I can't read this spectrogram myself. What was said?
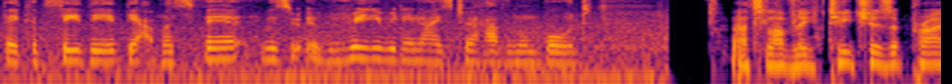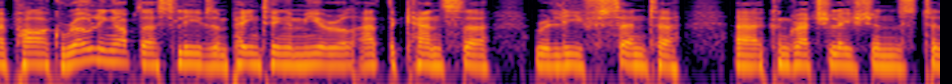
They could see the, the atmosphere. It was really, really nice to have them on board. That's lovely. Teachers at Prior Park rolling up their sleeves and painting a mural at the Cancer Relief Centre. Uh, congratulations to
